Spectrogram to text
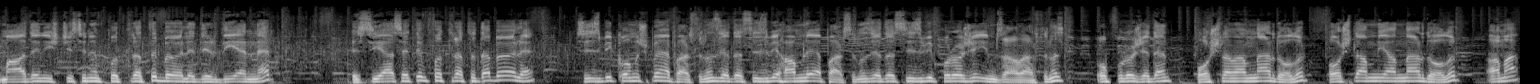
maden işçisinin fıtratı böyledir diyenler e, siyasetin fıtratı da böyle. Siz bir konuşma yaparsınız ya da siz bir hamle yaparsınız ya da siz bir proje imzalarsınız. O projeden hoşlananlar da olur, hoşlanmayanlar da olur. Ama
